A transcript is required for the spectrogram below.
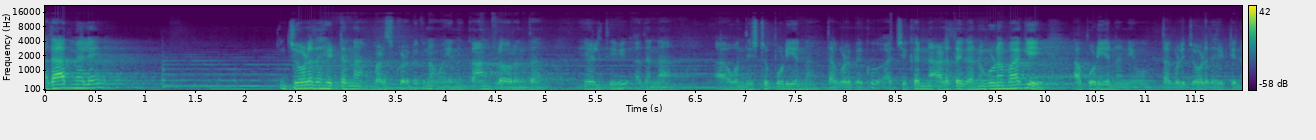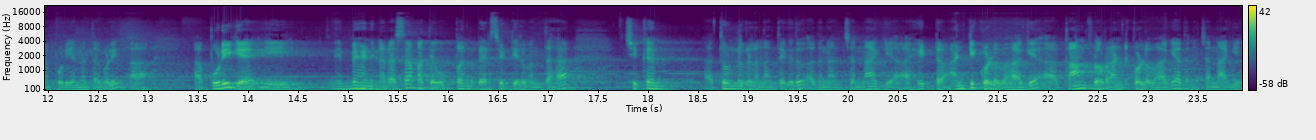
ಅದಾದಮೇಲೆ ಜೋಳದ ಹಿಟ್ಟನ್ನು ಬಳಸ್ಕೊಳ್ಬೇಕು. ನಾವು ಏನು ಕಾರ್ನ್ಫ್ಲವರ್ ಅಂತ ಹೇಳ್ತೀವಿ, ಅದನ್ನು ಒಂದಿಷ್ಟು ಪುಡಿಯನ್ನು ತಗೊಳ್ಬೇಕು. ಆ ಚಿಕನ್ನ ಅಳತೆಗೆ ಅನುಗುಣವಾಗಿ ಆ ಪುಡಿಯನ್ನು ನೀವು ತಗೊಳ್ಳಿ, ಜೋಳದ ಹಿಟ್ಟಿನ ಪುಡಿಯನ್ನು ತಗೊಳ್ಳಿ. ಆ ಆ ಪುಡಿಗೆ ಈ ನಿಂಬೆಹಣ್ಣಿನ ರಸ ಮತ್ತು ಉಪ್ಪನ್ನು ಬೆರೆಸಿಟ್ಟಿರುವಂತಹ ಚಿಕನ್ ತುಂಡುಗಳನ್ನು ತೆಗೆದು ಅದನ್ನು ಚೆನ್ನಾಗಿ ಆ ಹಿಟ್ಟು ಅಂಟಿಕೊಳ್ಳುವ ಹಾಗೆ, ಆ ಕಾರ್ನ್ಫ್ಲವರ್ ಅಂಟಿಕೊಳ್ಳುವ ಹಾಗೆ ಅದನ್ನು ಚೆನ್ನಾಗಿ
